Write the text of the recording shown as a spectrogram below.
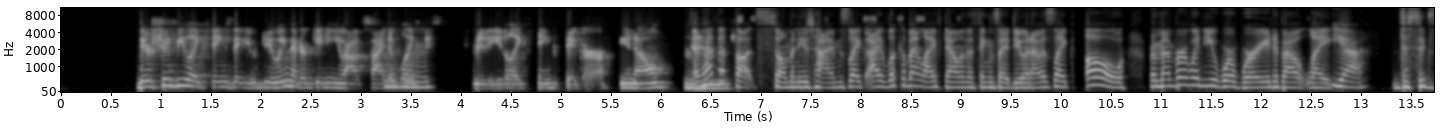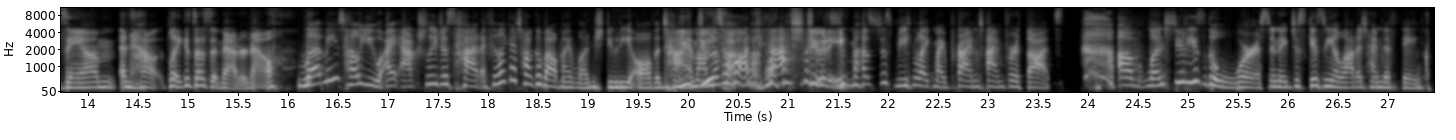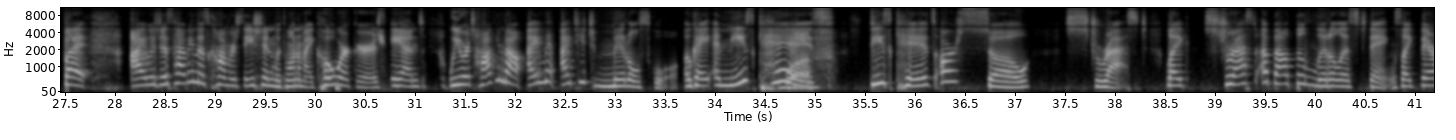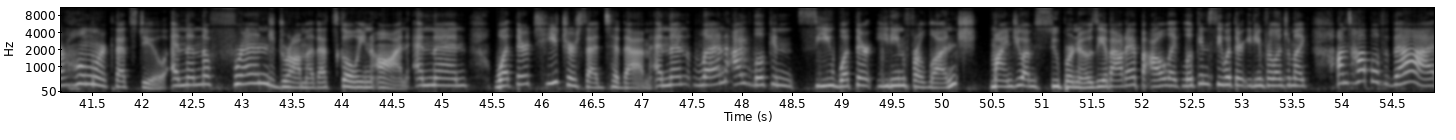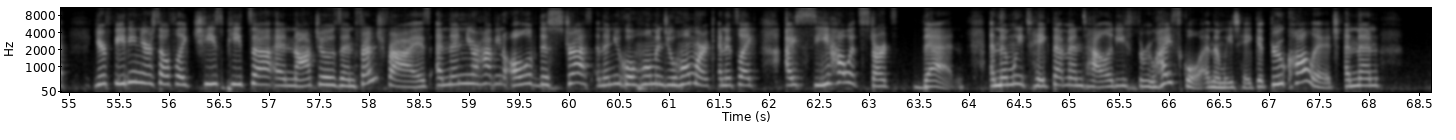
there should be like things that you're doing that are getting you outside of like Mhm. this opportunity to like think bigger, you know? I've had that mm-hmm. thought so many times. Like I look at my life now and the things I do, and I was like, oh, remember when you were worried about like Yeah. this exam and how like it doesn't matter now. Let me tell you, I actually just had, I feel like I talk about my lunch duty all the time do on the talk about podcast. lunch duty. it must just be like my prime time for thoughts. Um, lunch duty is the worst and it just gives me a lot of time to think. But I was just having this conversation with one of my coworkers and we were talking about, I, I teach middle school, okay? And these kids, Woof. these kids are so stressed like stressed about the littlest things like their homework that's due and then the friend drama that's going on and then what their teacher said to them. And then Len, i look and see what they're eating for lunch. Mind you i'm super nosy about it but i'll like look and see what they're eating for lunch. I'm like on top of that you're feeding yourself like cheese pizza and nachos and french fries and then you're having all of this stress and then you go home and do homework and it's like i see how it starts then. And then we take that mentality through high school and then we take it through college. And then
